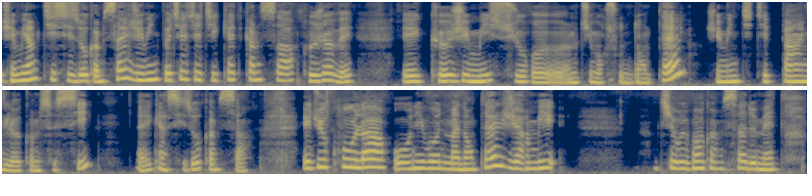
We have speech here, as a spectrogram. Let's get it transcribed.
J'ai mis un petit ciseau comme ça et j'ai mis une petite étiquette comme ça que j'avais et que j'ai mis sur euh, un petit morceau de dentelle. J'ai mis une petite épingle comme ceci avec un ciseau comme ça. Et du coup là au niveau de ma dentelle j'ai remis un petit ruban comme ça de mètre.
